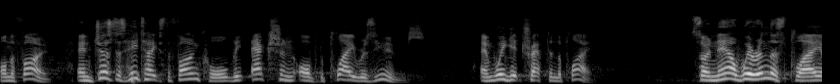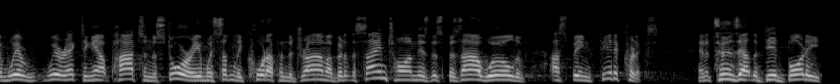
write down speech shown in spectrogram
on the phone. And just as he takes the phone call, the action of the play resumes and we get trapped in the play. So now we're in this play and we're, we're acting out parts in the story and we're suddenly caught up in the drama, but at the same time there's this bizarre world of us being theatre critics. And it turns out the dead body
